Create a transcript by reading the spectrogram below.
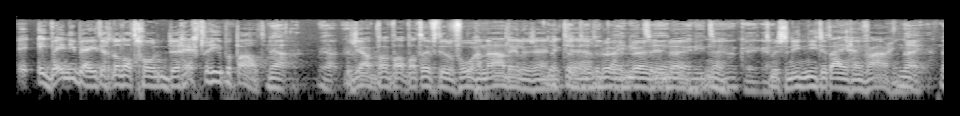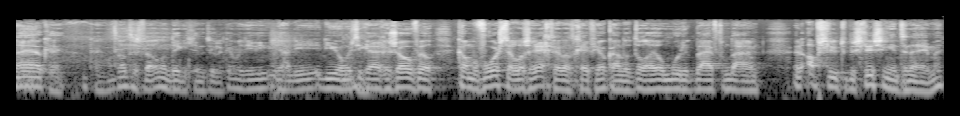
Ik, ik weet niet beter dan dat gewoon de rechter hier bepaalt. Ja, ja. Dus ja, wat, wat, wat eventueel de voor- en nadelen zijn. Dat- ik, dat- eh, dat kan je niet, eh, nee, je niet, eh, oké. Tenminste, niet, niet uit eigen ervaring. Nee, nee oké. Oké, Want dat is wel een dingetje natuurlijk. Hè. Die, ja, die, die jongens die krijgen zoveel. Ik kan me voorstellen als rechter, dat geef je ook aan dat het wel heel moeilijk blijft om daar een, een absolute beslissing in te nemen.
